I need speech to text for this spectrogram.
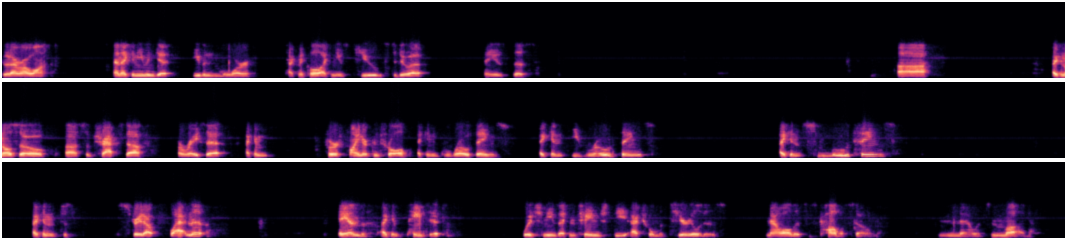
do whatever I want. And I can even get even more technical. I can use cubes to do it. I use this. Uh, I can also uh, subtract stuff, erase it. I can, for finer control, I can grow things. I can erode things. I can smooth things. I can just straight out flatten it. and I can paint it, which means I can change the actual material it is. Now all this is cobblestone. Now it's mud,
